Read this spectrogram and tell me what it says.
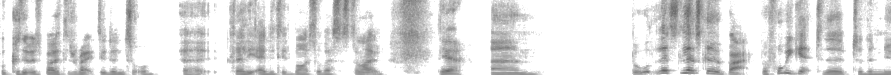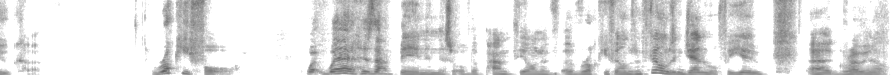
because it was both directed and sort of uh, clearly edited by Sylvester Stallone. Yeah. Um, but let's let's go back before we get to the to the new cut. Rocky Four, where, where has that been in the sort of the pantheon of, of Rocky films and films in general for you uh, growing up?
